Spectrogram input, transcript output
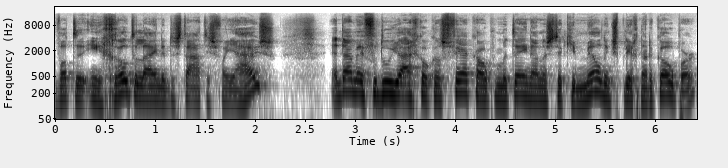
wat de, in grote lijnen de staat is van je huis. En daarmee voldoe je eigenlijk ook als verkoper meteen aan een stukje meldingsplicht naar de koper.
